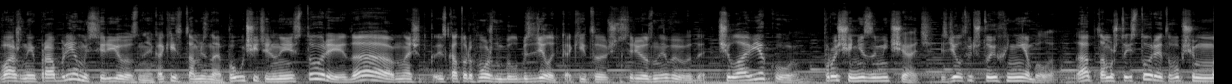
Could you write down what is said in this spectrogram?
важные проблемы серьезные, какие-то там, не знаю, поучительные истории, да, значит, из которых можно было бы сделать какие-то серьезные выводы, человеку проще не замечать, сделать вид, что их не было, да, потому что история это, в общем,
